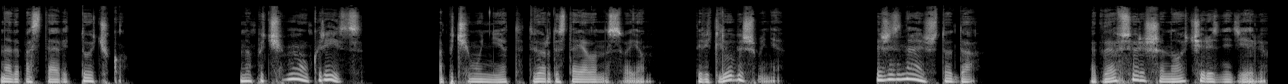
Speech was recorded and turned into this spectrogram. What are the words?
надо поставить точку. Но почему, Крис? А почему нет? Твердо стоял он на своем. Ты ведь любишь меня? Ты же знаешь, что да. Тогда все решено через неделю.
